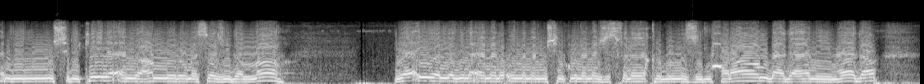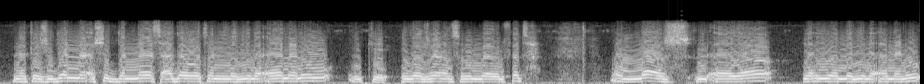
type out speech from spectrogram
للمشركين أن يعمروا مساجد الله. يا أيها الذين آمنوا إنما المشركون نجس فلا يقربوا المسجد الحرام. بعد عامهم هذا لتجدن أشد الناس عداوة الذين آمنوا. أوكي. إذا جاء نصر الله والفتح وماج الآية. يا أيها الذين آمنوا.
